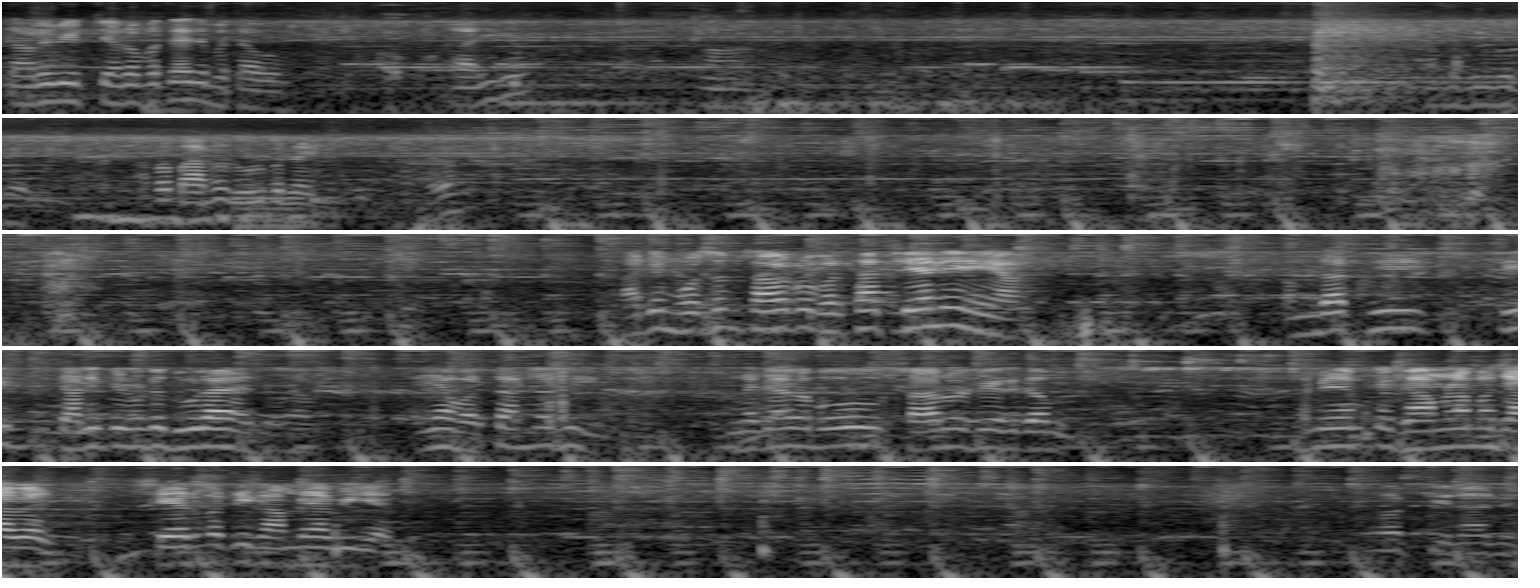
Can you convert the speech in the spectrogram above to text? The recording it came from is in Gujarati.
તારો બી એક ચહેરો બતાવે છે, બતાવો. આવી ગયો? હા. આ બધું બતાવી આપણે બહારનો રોડ બતાવી બરાબર? આજે મોસમ સારો, પણ વરસાદ છે નહીં અહીંયા. અમદાવાદથી ત્રીસ, ચાલીસ કિલોમીટર દૂર આવ્યા છે. અહીંયા વરસાદ નથી. નજારો બહુ સારો છે એકદમ. અમે એમ કે ગામડામાં જ આવ્યા. શહેરમાંથી ગામડે આવી ગયા છે. ઓકે, રાધે.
